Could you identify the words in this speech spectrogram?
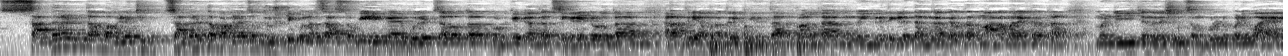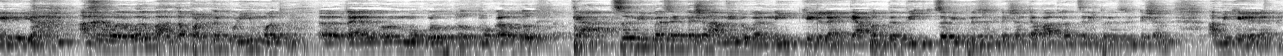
साधारणतः बघण्याची साधारणतः बघण्याचा दृष्टिकोन असा असतो की हे काय बुलेट चालवतात गुटखे घालतात सिगरेट ओढतात रात्री अपरात्री फिरतात पळतात इकडे तिकडे दंगा करतात मारामाऱ्या करतात. म्हणजे ही जनरेशन संपूर्णपणे वाया गेलेली आहे. असं वरवर पाहता पटकन कुणीही मत तयार करून मोकळं होतो मोकळा होतो. त्याचं रिप्रेझेंटेशन आम्ही दोघांनी केलेलं आहे. त्या पद्धतीचं रिप्रेझेंटेशन त्या पात्रांचं रिप्रेझेंटेशन आम्ही केलेलं आहे.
